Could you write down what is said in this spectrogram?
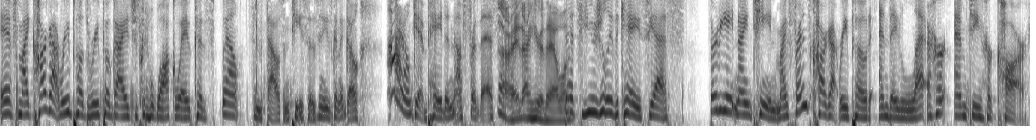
if my car got repoed, the repo guy is just going to walk away because, well, it's in a thousand pieces. And he's going to go, I don't get paid enough for this. All right, I hear that one. That's usually the case, yes. 3819, my friend's car got repoed and they let her empty her car.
